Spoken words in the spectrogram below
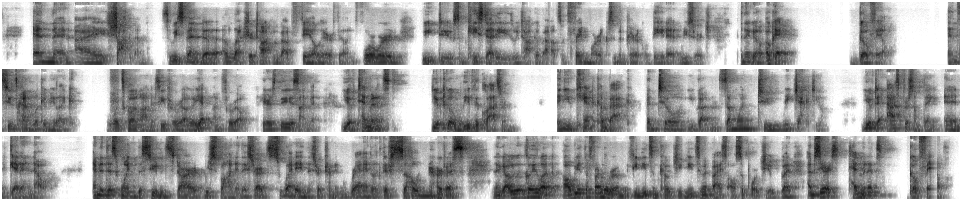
and then I shock them. So we spend a, a, lecture talking about failure, failing forward. We do some case studies. We talk about some frameworks, some empirical data and research. And they go, okay, go fail. And students kind of look at me like, what's going on? Is he for real? I go, yeah, I'm for real. Here's the assignment. You have 10 minutes. You have to go leave the classroom and you can't come back until you've gotten someone to reject you. You have to ask for something and get a no. And at this point, the students start responding. They start sweating. They start turning red. Like they're so nervous. And I go, okay, look, I'll be at the front of the room. If you need some coaching, need some advice, I'll support you. But I'm serious. 10 minutes, go fail.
